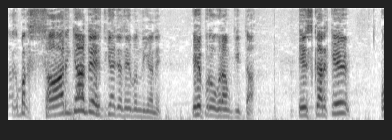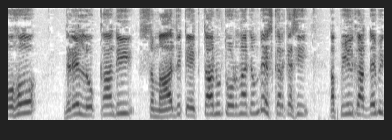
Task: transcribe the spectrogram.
ਲਗਭਗ ਸਾਰੀਆਂ ਦੇਸ਼ ਦੀਆਂ ਜਥੇਬੰਦੀਆਂ ਨੇ ਇਹ ਪ੍ਰੋਗਰਾਮ ਕੀਤਾ। ਇਸ ਕਰਕੇ ਉਹ ਜਿਹੜੇ ਲੋਕਾਂ ਦੀ ਸਮਾਜਿਕ ਏਕਤਾ ਨੂੰ ਤੋੜਨਾ ਚਾਹੁੰਦੇ, ਇਸ ਕਰਕੇ ਅਸੀਂ ਅਪੀਲ ਕਰਦੇ ਵੀ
